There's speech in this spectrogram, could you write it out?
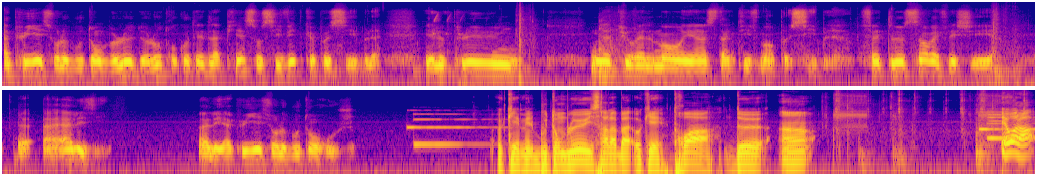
appuyez sur le bouton bleu de l'autre côté de la pièce aussi vite que possible. Et le plus naturellement et instinctivement possible. Faites-le sans réfléchir. Euh, Allez-y. Allez, appuyez sur le bouton rouge. Ok mais le bouton bleu il sera là-bas. Ok. 3, 2, 1. Et voilà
